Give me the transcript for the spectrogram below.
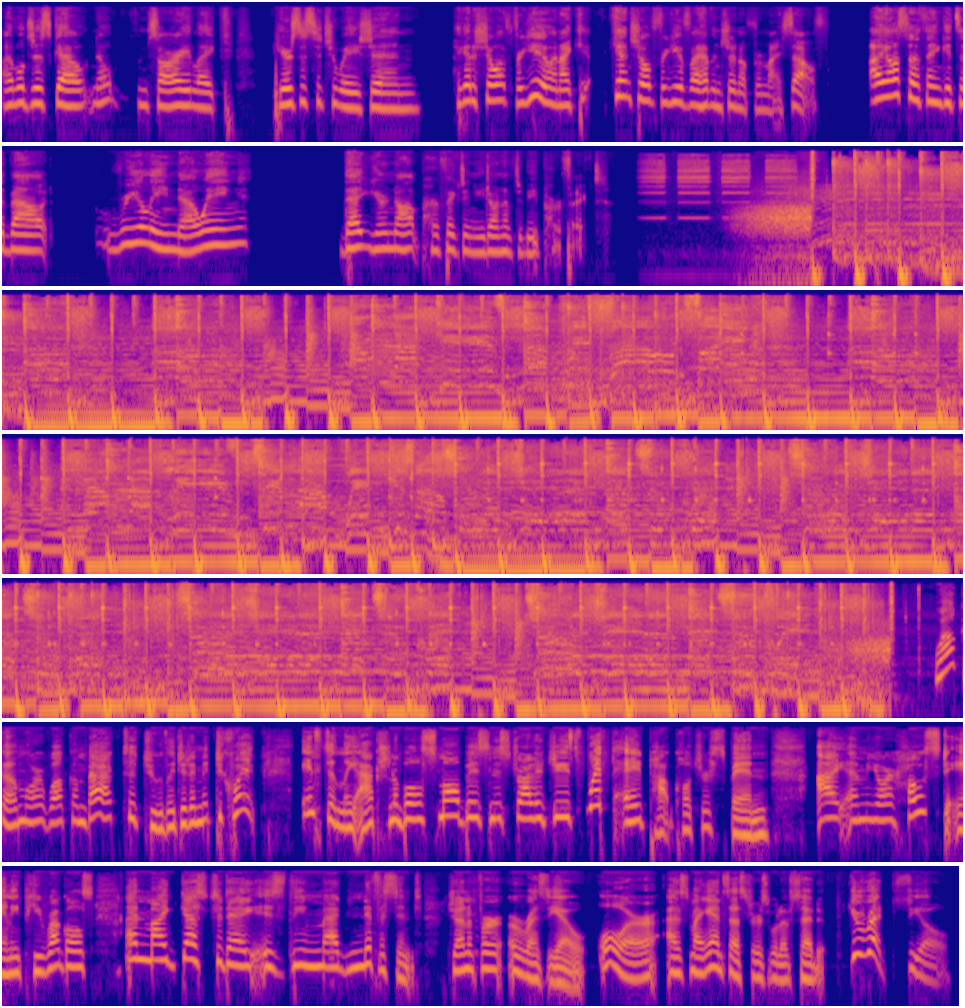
I will just go, nope, I'm sorry. Like, here's the situation. I got to show up for you. And I can't show up for you if I haven't shown up for myself. I also think it's about really knowing that you're not perfect and you don't have to be perfect. Welcome or welcome back to Too Legitimate to Quit. Instantly actionable small business strategies with a pop culture spin. I am your host, Annie P. Ruggles, and my guest today is the magnificent Jennifer Urezzio, or as my ancestors would have said, Urezzio.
